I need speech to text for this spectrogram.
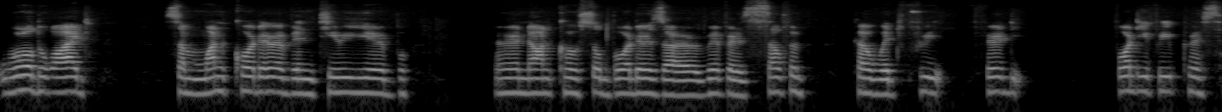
worldwide some one quarter of interior non-coastal borders are rivers. South Africa with free, 30, 43 percent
